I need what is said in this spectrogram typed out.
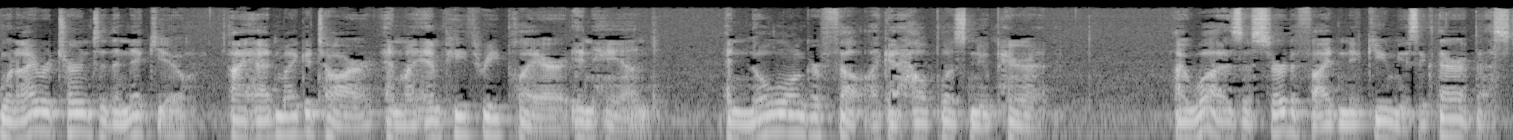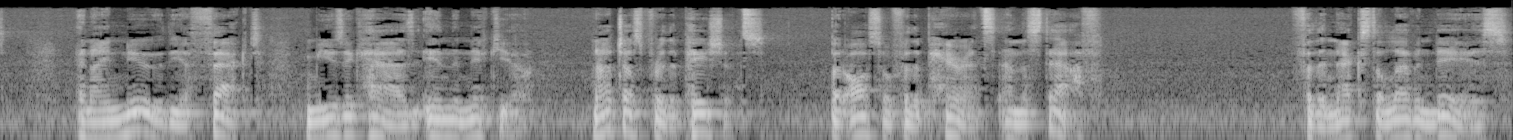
When I returned to the NICU, I had my guitar and my MP3 player in hand and no longer felt like a helpless new parent. I was a certified NICU music therapist, and I knew the effect music has in the NICU, not just for the patients, but also for the parents and the staff. For the next 11 days,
